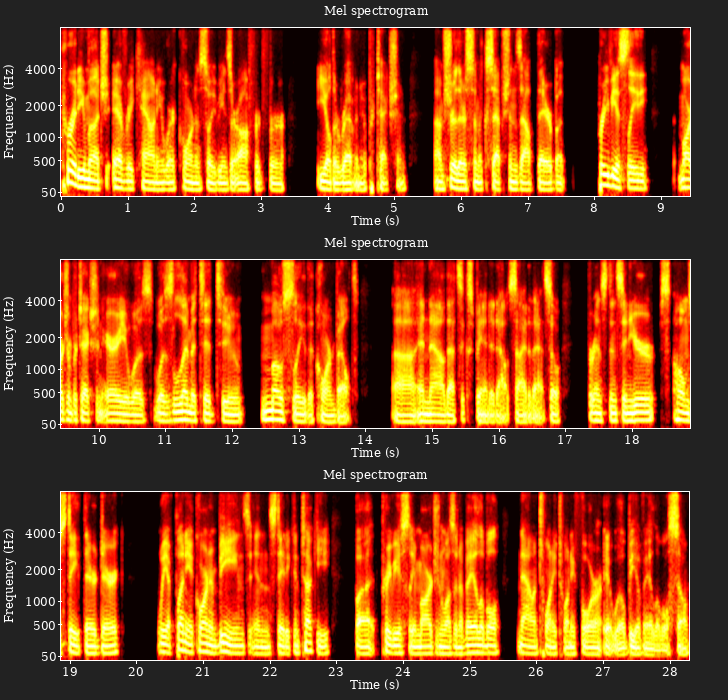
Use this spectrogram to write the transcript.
pretty much every county where corn and soybeans are offered for yield or revenue protection. I'm sure there's some exceptions out there, but previously margin protection area was was limited to mostly the corn belt. Uh, and now that's expanded outside of that. So for instance, in your home state there, Derek, we have plenty of corn and beans in the state of Kentucky, but previously margin wasn't available. Now in 2024, it will be available. So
